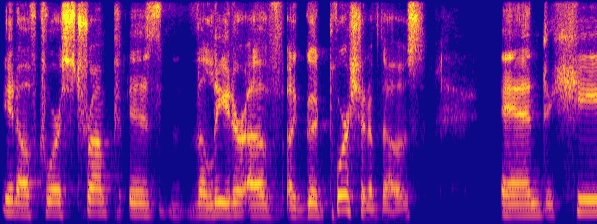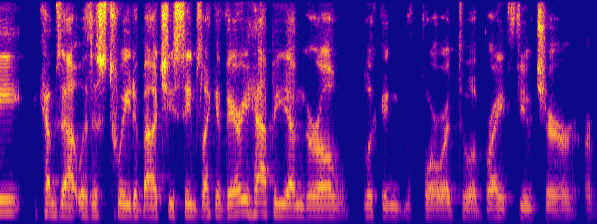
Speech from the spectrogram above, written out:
you know, of course, Trump is the leader of a good portion of those. And he comes out with this tweet about she seems like a very happy young girl looking forward to a bright future, or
